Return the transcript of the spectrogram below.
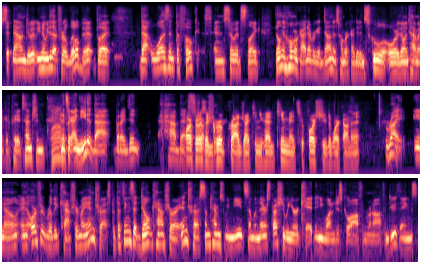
sit down, do it. You know, we did that for a little bit, but that wasn't the focus. And so it's like the only homework I'd ever get done is homework I did in school, or the only time I could pay attention. Wow. And it's like I needed that, but I didn't have that. Or if structure. it was a group project and you had teammates who forced you to work on it. Right. You know, and or if it really captured my interest. But the things that don't capture our interest, sometimes we need someone there, especially when you're a kid and you want to just go off and run off and do things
